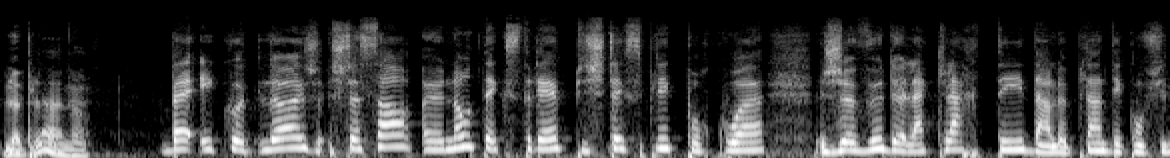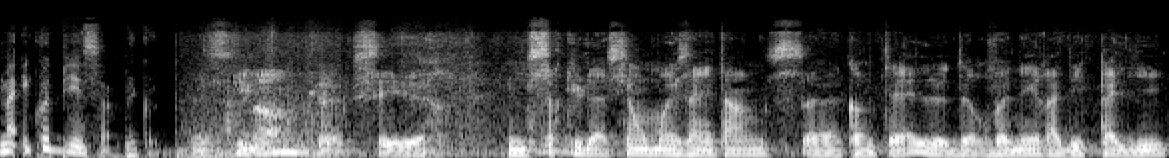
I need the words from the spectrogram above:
le plan. Là. Ben écoute, là, je, je te sors un autre extrait, puis je t'explique pourquoi je veux de la clarté dans le plan de déconfinement. Écoute bien ça. Écoute. Ce qui manque, c'est euh, une circulation moins intense euh, comme telle, de revenir à des paliers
